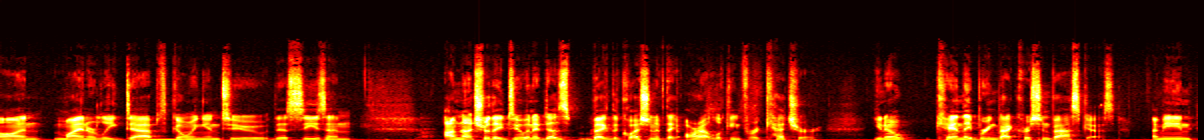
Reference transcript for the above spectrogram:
on minor league depth going into this season? I'm not sure they do, and it does beg the question: if they are out looking for a catcher, you know, can they bring back Christian Vázquez? I mean,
